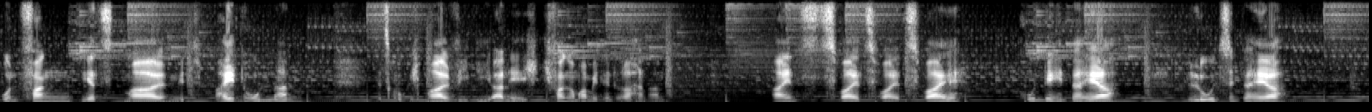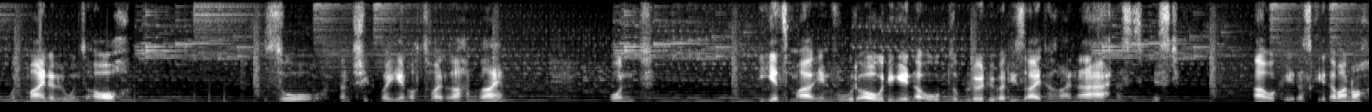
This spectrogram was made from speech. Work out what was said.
und fangen jetzt mal mit beiden Hunden an. Jetzt gucke ich mal, wie die... Ah, nee, ich, ich fange mal mit den Drachen an. 1, 2, 2, 2. Hunde hinterher. Loons hinterher. Und meine Loons auch. So, dann schicken wir hier noch zwei Drachen rein. Und die jetzt mal in Wut. Oh, die gehen da oben so blöd über die Seite rein. Ah, das ist Mist. Ah, okay, das geht aber noch.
